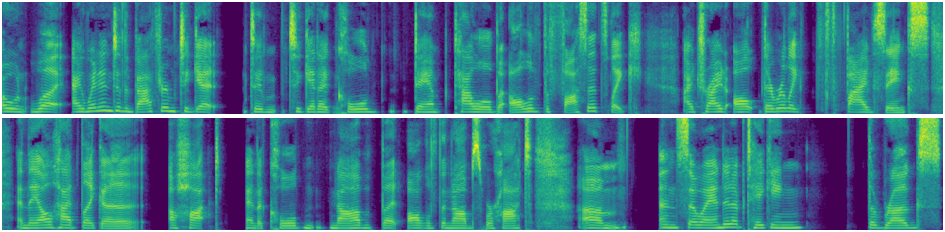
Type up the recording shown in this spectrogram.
oh well i went into the bathroom to get to to get a cold damp towel but all of the faucets like i tried all there were like five sinks and they all had like a a hot and a cold knob but all of the knobs were hot. Um and so i ended up taking the rugs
